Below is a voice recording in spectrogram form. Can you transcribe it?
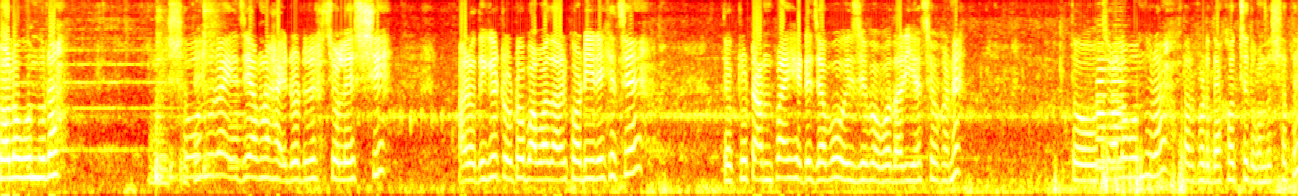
চলো বন্ধুরা বন্ধুরা এই যে আমরা হাই রোডে চলে এসেছি। আর ওদিকে টোটো বাবা দাঁড় করিয়ে রেখেছে। তো একটু টান পায়ে হেঁটে যাব ওই যে বাবা দাঁড়িয়ে আছে ওখানে। তো চলো বন্ধুরা তারপরে দেখা হচ্ছে তোমাদের সাথে।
